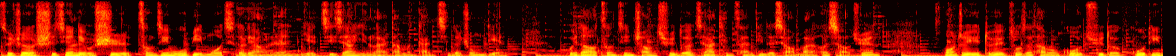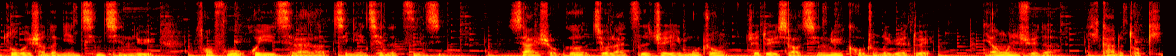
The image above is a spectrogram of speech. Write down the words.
随着时间流逝，曾经无比默契的两人也即将迎来他们感情的终点。回到曾经常去的家庭餐厅的小麦和小娟，望着一对坐在他们过去的固定座位上的年轻情侣，仿佛回忆起来了几年前的自己。下一首歌就来自这一幕中这对小情侣口中的乐队杨文学的 Hikaru Toki。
